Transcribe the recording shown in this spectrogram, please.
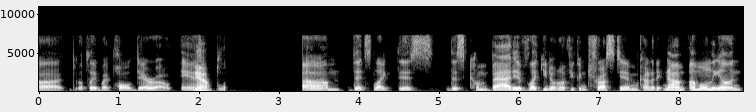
uh played by Paul Darrow, and Yeah. Blake, um that's like this this combative, like you don't know if you can trust him kind of thing. Now I'm I'm only on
